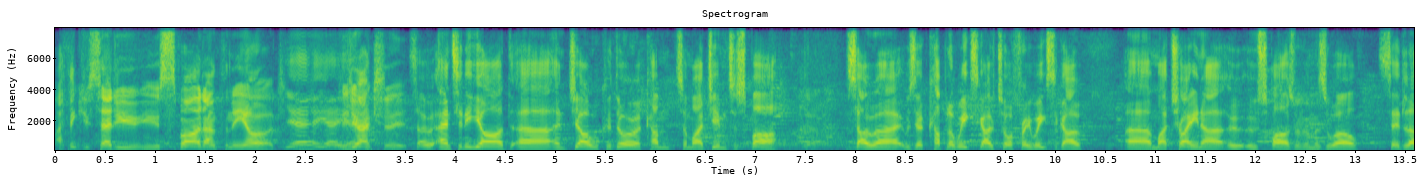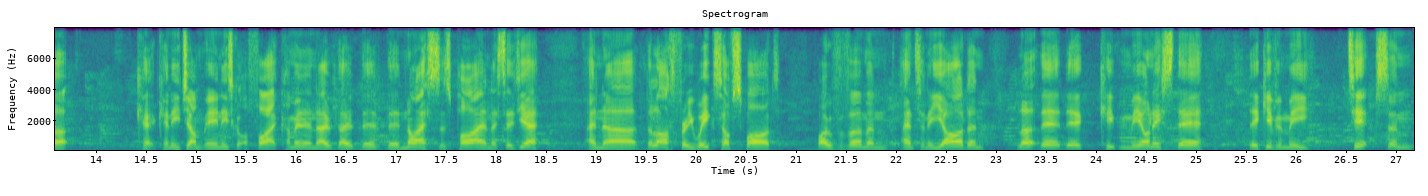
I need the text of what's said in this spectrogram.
I think you said you, you sparred Anthony Yarde. Yeah, yeah, Did yeah. you actually? So Anthony Yarde uh, and Joel Kadura come to my gym to spar. Yeah. So uh, it was a couple of weeks ago, two or three weeks ago. Uh, my trainer, who, who spars with him as well, said, "Look, can, can he jump in? He's got a fight coming." And they, they, they're, they're nice as pie, and they said, "Yeah." And uh, the last three weeks, I've sparred both of them and Anthony Yarde, and look, they're, they're keeping me honest. They're they're giving me tips, and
